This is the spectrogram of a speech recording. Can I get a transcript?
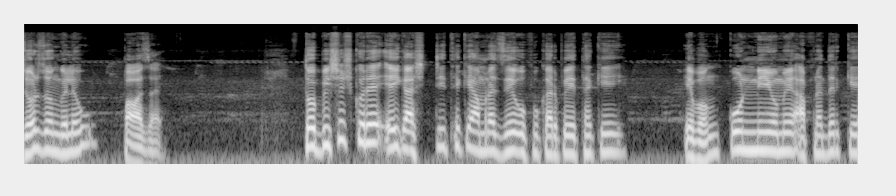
জোর জঙ্গলেও পাওয়া যায়। তো বিশেষ করে এই গাছটি থেকে আমরা যে উপকার পেয়ে থাকি এবং কোন নিয়মে আপনাদেরকে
